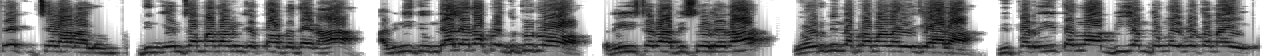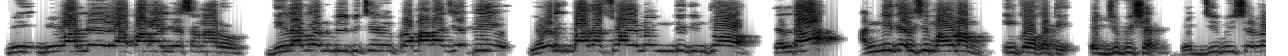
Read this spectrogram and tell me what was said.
ఫేక్ చలానాలు. దీనికి ఏం సమాధానం చెప్తావు పెద్ద అవినీతి ఉందా లేదా ప్రొద్దుటూరులో? రిజిస్టర్ ఆఫీస్లో లేదా? ఎవరి మీద ప్రమాణాలు చేయాలా? విపరీతంగా బియ్యం దొంగైపోతున్నాయి. మీ మీ వాళ్ళే వ్యాపారాలు చేస్తున్నారు. డీలర్లను పిలిపించి ప్రమాణాలు చెప్పి ఎవరికి భాగస్వామ్యం ఉంది దీంట్లో? తెలుదా? అన్ని తెలిసి మౌనం. ఇంకొకటి ఎగ్జిబిషన్ ఎగ్జిబిషన్లో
